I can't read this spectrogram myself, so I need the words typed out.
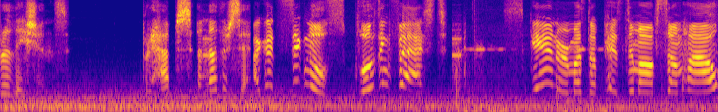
Correlations. Perhaps another set. I got signals! Closing fast! Scanner must have pissed him off somehow.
